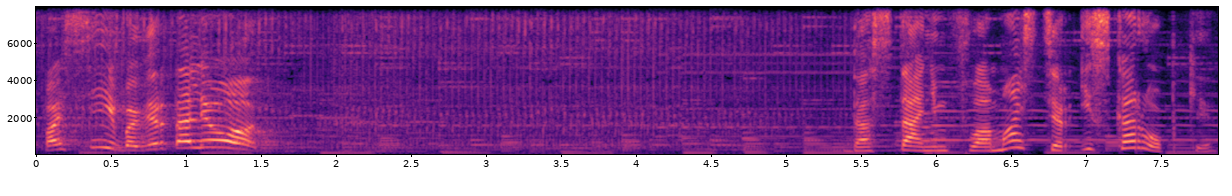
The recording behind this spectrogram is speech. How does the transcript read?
Спасибо, вертолет! Достанем фломастер из коробки.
